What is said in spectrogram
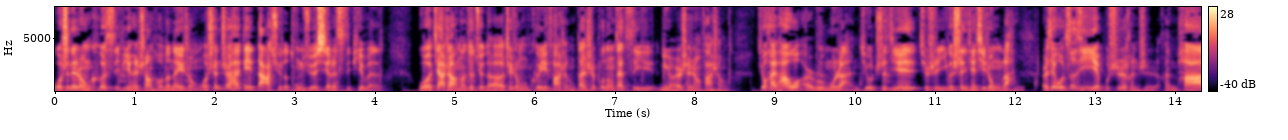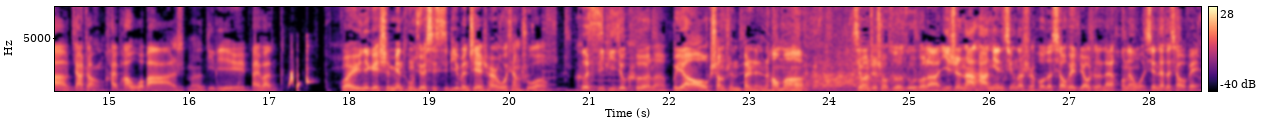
我是那种磕 CP 很上头的那种，我甚至还给大学的同学写了 CP 文。我家长呢就觉得这种可以发生，但是不能在自己女儿身上发生，就害怕我耳濡目染，就直接就是一个深陷其中了。而且我自己也不是很直，很怕家长害怕我把什么弟弟掰弯。关于你给身边同学写 CP 文这件事儿，我想说，磕 CP 就磕了，不要上身本人好吗？喜欢吃寿司的猪说了，一直拿他年轻的时候的消费标准来衡量我现在的消费。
